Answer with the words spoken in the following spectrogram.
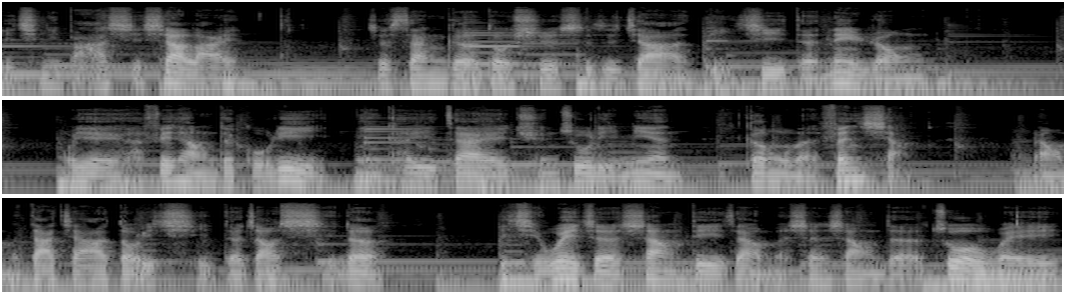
也请你把它写下来。这三个都是十字架笔记的内容。我也非常的鼓励你可以在群组里面跟我们分享，让我们大家都一起得着喜乐，一起为着上帝在我们身上的作为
